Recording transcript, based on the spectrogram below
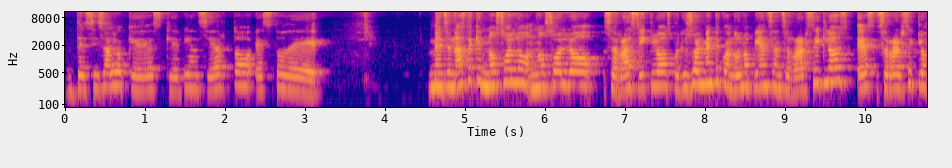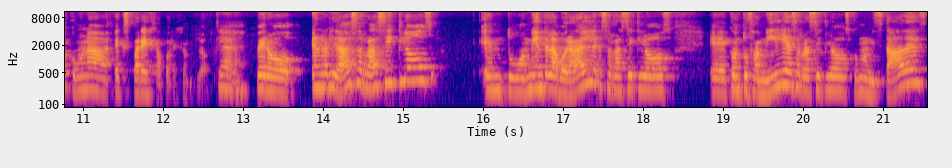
decís algo que es, que es bien cierto, esto de mencionaste que no solo, no solo cerrar ciclos, porque usualmente cuando uno piensa en cerrar ciclos, es cerrar ciclos con una expareja, por ejemplo. Claro. Pero en realidad cerrar ciclos en tu ambiente laboral, cerrar ciclos eh, con tu familia, cerrar ciclos con amistades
